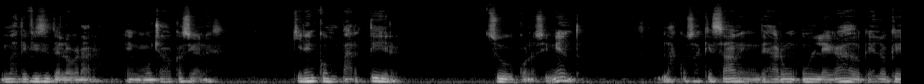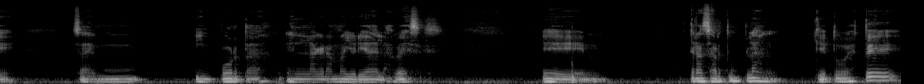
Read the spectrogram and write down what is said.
más difícil de lograr en muchas ocasiones, quieren compartir su conocimiento, las cosas que saben, dejar un, legado, que es lo que importa en la gran mayoría de las veces. Eh, trazarte un plan, que todo esté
